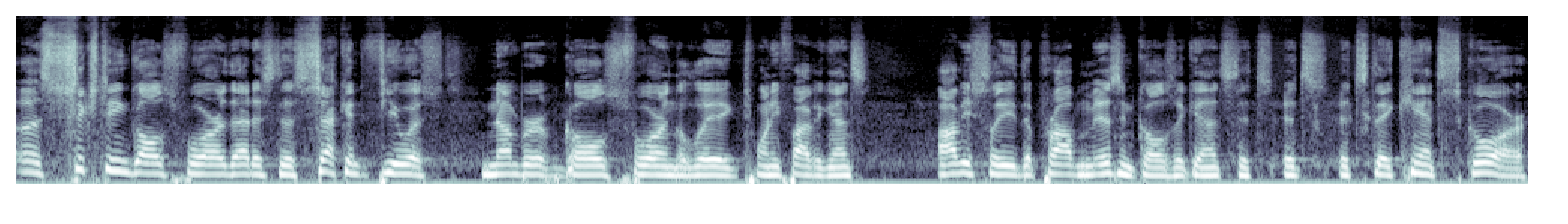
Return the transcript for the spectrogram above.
uh, 16 goals for that is the second fewest number of goals for in the league, 25 against. Obviously, the problem isn't goals against; it's it's it's they can't score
